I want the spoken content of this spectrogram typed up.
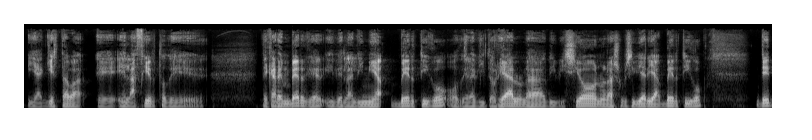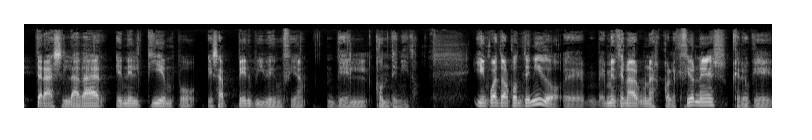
y aquí estaba eh, el acierto de, de Karen Berger y de la línea Vértigo o de la editorial o la división o la subsidiaria Vértigo de trasladar en el tiempo esa pervivencia del contenido. Y en cuanto al contenido, eh, he mencionado algunas colecciones, creo que,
